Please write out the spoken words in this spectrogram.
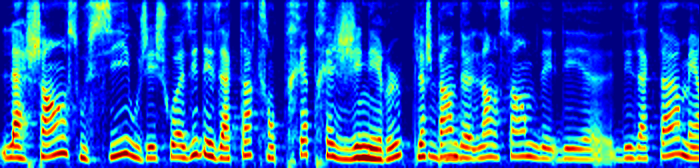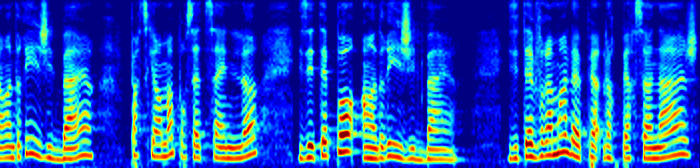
la chance aussi où j'ai choisi des acteurs qui sont très, très généreux. Puis là, je parle mhm. de l'ensemble des, euh, des, acteurs, mais André et Gilbert, particulièrement pour cette scène-là, ils n'étaient pas André et Gilbert. Ils étaient vraiment leur personnage,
